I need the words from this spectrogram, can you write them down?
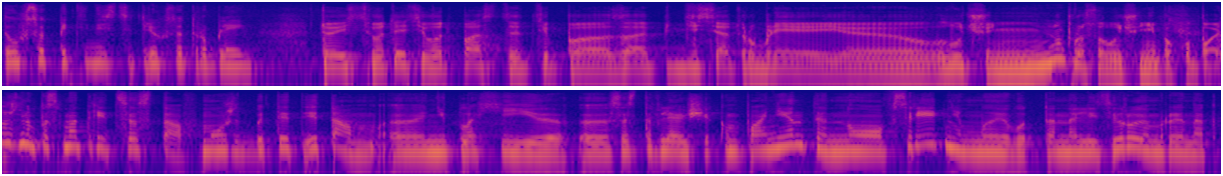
250-300 э, рублей. То есть вот эти вот пасты типа за 50 рублей э, лучше, ну просто лучше не покупать? Нужно посмотреть состав. Может быть и, и там неплохие составляющие компоненты, но в среднем мы вот анализируем рынок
